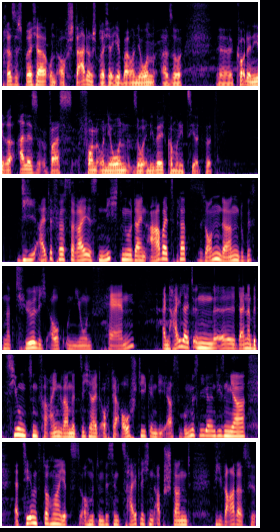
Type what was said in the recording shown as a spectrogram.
Pressesprecher und auch Stadionsprecher hier bei Union. Also äh, koordiniere alles, was von Union so in die Welt kommuniziert wird. Die alte Försterei ist nicht nur dein Arbeitsplatz, sondern du bist natürlich auch Union-Fan. Ein Highlight in äh, deiner Beziehung zum Verein war mit Sicherheit auch der Aufstieg in die erste Bundesliga in diesem Jahr. Erzähl uns doch mal jetzt auch mit ein bisschen zeitlichen Abstand, wie war das für,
